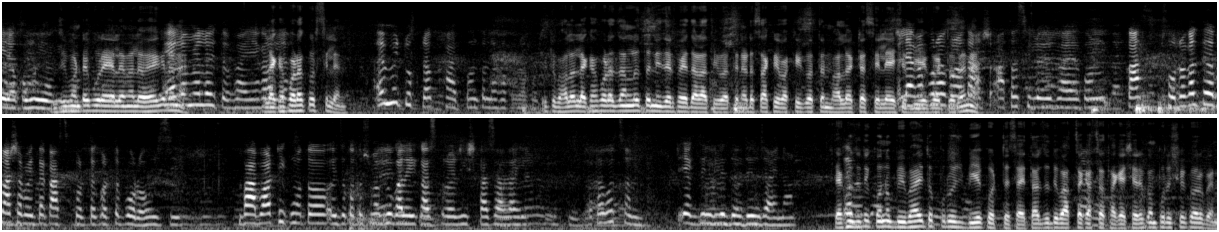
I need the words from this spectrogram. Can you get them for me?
এইরকম হয়ে গেছে জীবনটা পুরো এলোমেলো হয়ে গেল এলোমেলোই তো ভাই লেখাপড়া করছিলেন? আমি টুকটাক ফাইভ পর্যন্ত লেখাপড়া করছি। একটু ভালো লেখাপড়া জানলেও তো নিজের পায়ে দাঁড়াতে পারতেন একটা চাকরি বাকরি করতেন ভালো একটা ছেলে এসে বিয়ে করতো না? আশা ছিল ভাই এখন কাজ ছোটকাল থেকে বাসা বাড়িতে কাজ করতে করতে বড় হয়েছি। বাবা ঠিক মতো ওই যে কত সময় দোকানের কাজ করে রিক্সা চালাই কথা বলছেন? একদিন গেলে দুই দিন যায় না। এখন যদি কোনো বিবাহিত পুরুষ বিয়ে করতে চায় তার যদি বাচ্চা কাচ্চা থাকে সেরকম পুরুষকে করবেন?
